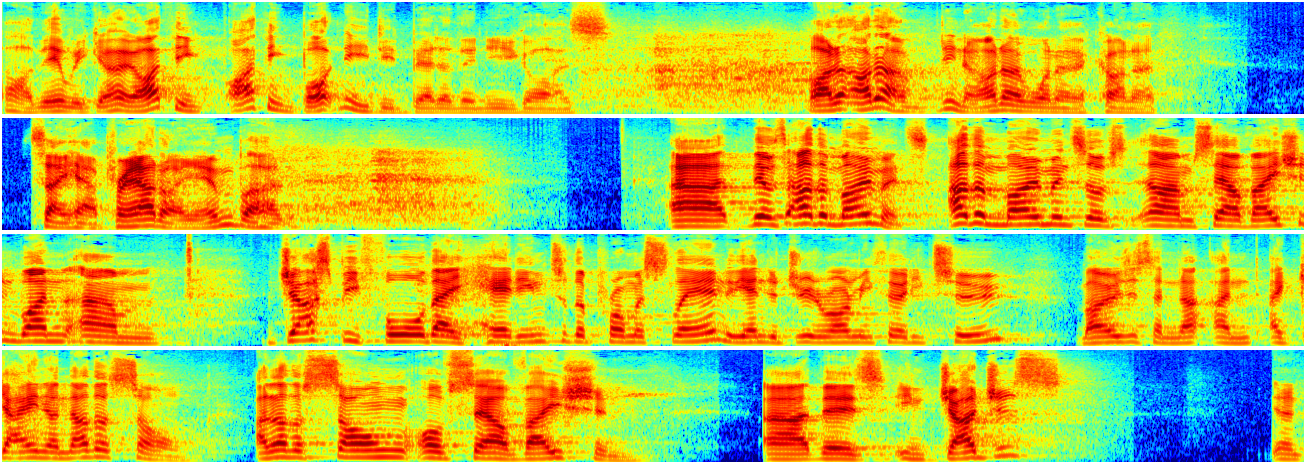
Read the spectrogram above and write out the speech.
Oh, there we go. I think I think botany did better than you guys. I, I don't, you know, I don't want to kind of say how proud I am, but. Uh, there was other moments, other moments of um, salvation. One um, just before they head into the promised land, at the end of Deuteronomy 32, Moses, and, and again another song, another song of salvation. Uh, there's in Judges, you know,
